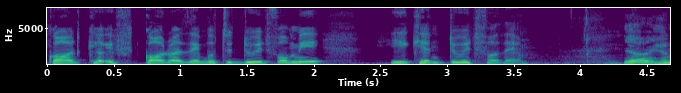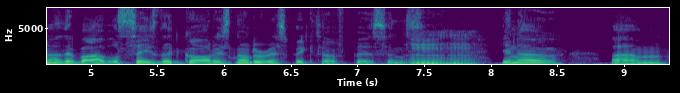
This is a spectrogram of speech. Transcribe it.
God, if God was able to do it for me, He can do it for them. Yeah, you know, the Bible says that God is not a respecter of persons. You know, um,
